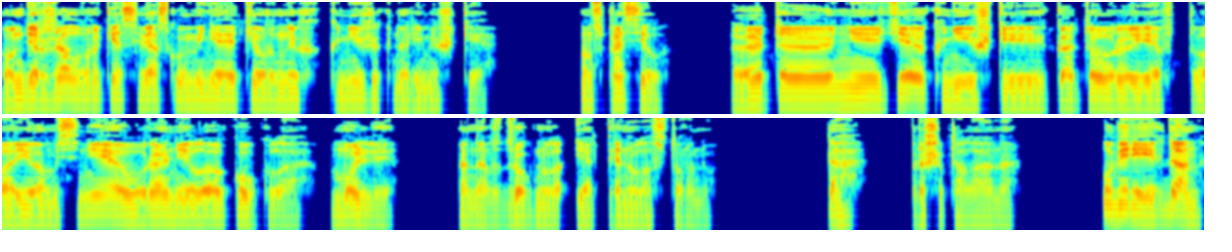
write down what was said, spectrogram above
Он держал в руке связку миниатюрных книжек на ремешке. Он спросил, «Это не те книжки, которые в твоем сне уронила кукла, Молли?» Она вздрогнула и отпрянула в сторону. «Да», — прошептала она. «Убери их, Дан,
